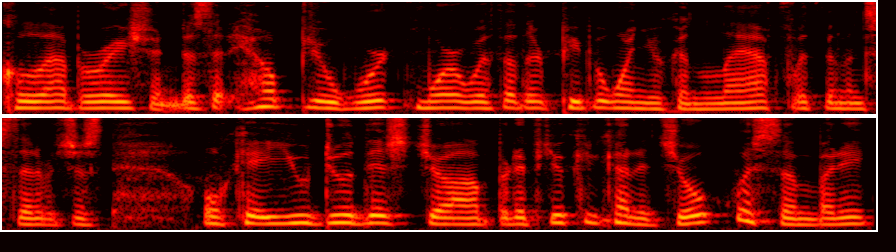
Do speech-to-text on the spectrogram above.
collaboration? Does it help you work more with other people when you can laugh with them instead of just, okay, you do this job, but if you can kind of joke with somebody,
